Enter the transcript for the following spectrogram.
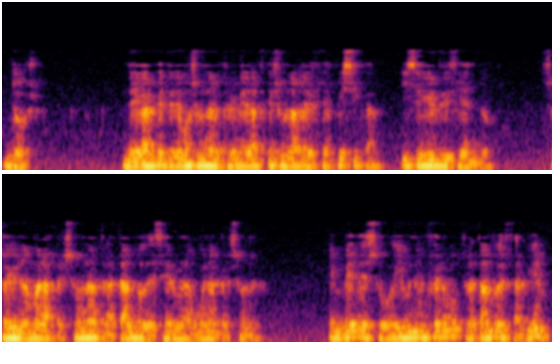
2. Negar que tenemos una enfermedad que es una alergia física y seguir diciendo, soy una mala persona tratando de ser una buena persona. En vez de soy un enfermo tratando de estar bien.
